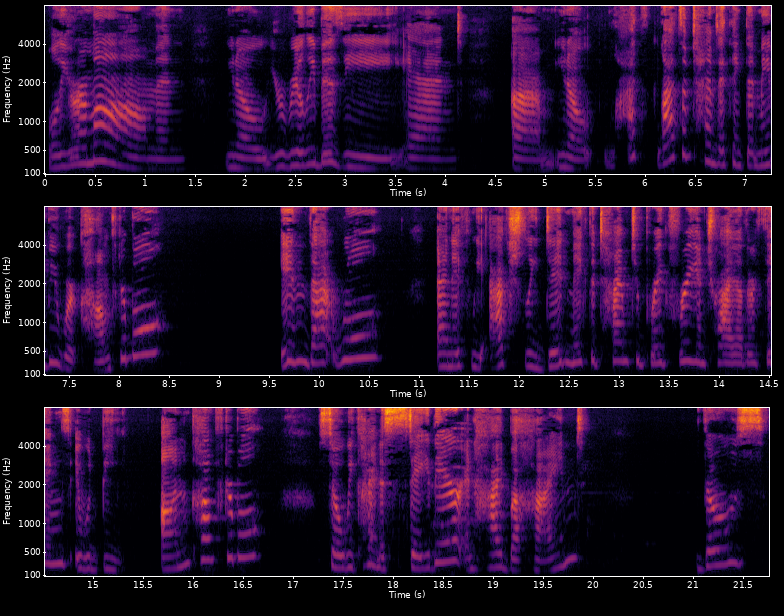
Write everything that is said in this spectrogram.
well you're a mom and you know you're really busy and um, you know, lots lots of times I think that maybe we're comfortable in that role. And if we actually did make the time to break free and try other things, it would be uncomfortable. So we kind of stay there and hide behind those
